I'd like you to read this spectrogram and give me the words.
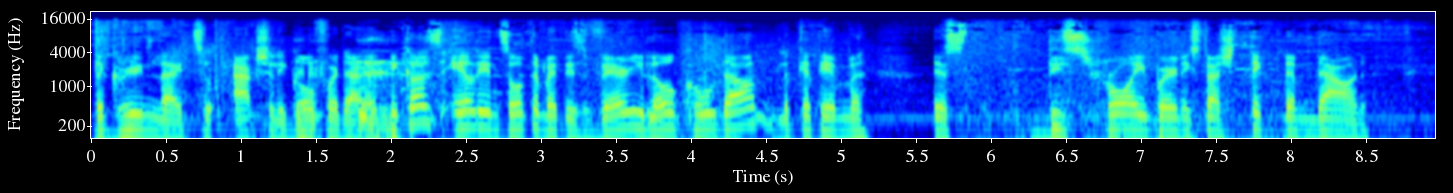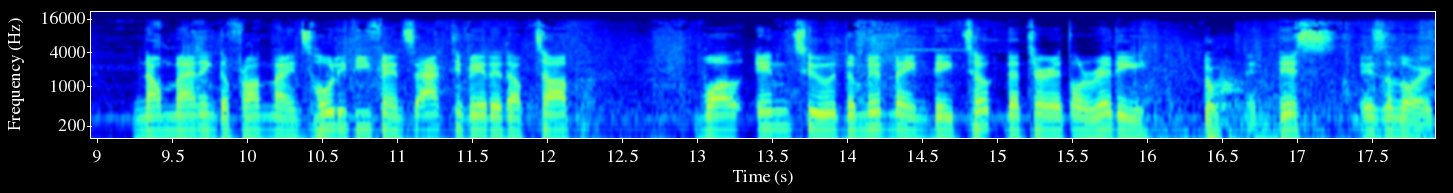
the green light to actually go for that. And because Alien's ultimate is very low cooldown, look at him just destroy Burn X Flash, take them down now manning the front lines. Holy Defense activated up top. While into the mid lane, they took the turret already. And this is the Lord.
